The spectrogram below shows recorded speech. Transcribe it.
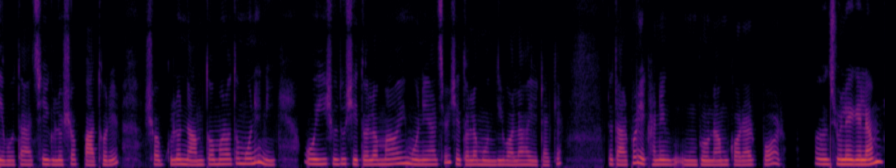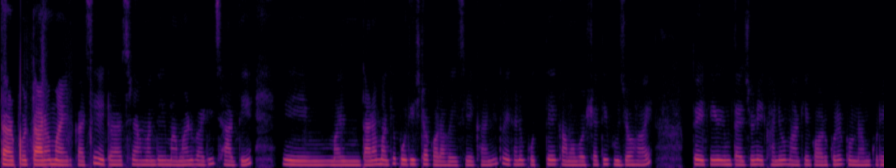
দেবতা আছে, এগুলো সব পাথরের। সবগুলোর নাম তো আমার অত মনে নেই। ওই শুধু শীতলা মাই মনে আছে শীতলা মন্দির বলা হয় এটাকে। তো তারপর এখানে প্রণাম করার পর চলে গেলাম। তারপর তারা মায়ের কাছে, এটা আছে আমাদের মামার বাড়ি ছাদে। তারা মাকে প্রতিষ্ঠা করা হয়েছে এখানে। তো এখানে প্রত্যেক অমাবস্যাতেই পুজো হয়। তো একে, তাই জন্য এখানেও মাকে গড় করে প্রণাম করে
